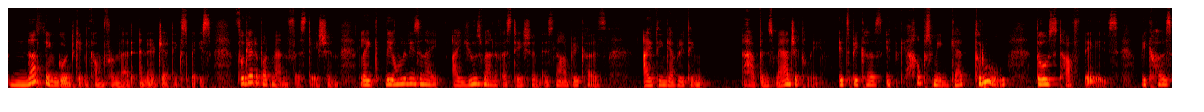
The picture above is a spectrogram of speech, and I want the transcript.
nothing good can come from that energetic space. Forget about manifestation. Like, the only reason I, I use manifestation is not because I think everything happens magically. It's because it helps me get through those tough days because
